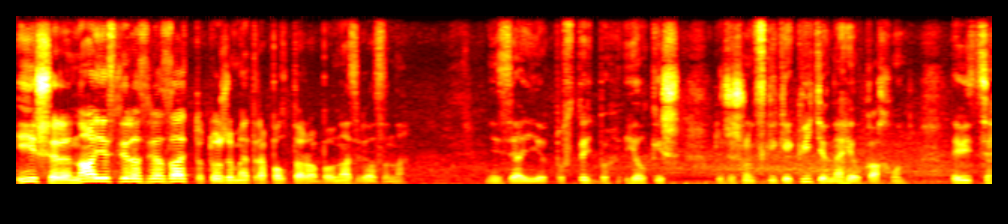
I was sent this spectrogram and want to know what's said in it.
І ширина, якщо розв'язати, то теж метра полтора, бо вона зв'язана. Нельзя її відпустити, бо гілки ж, тут же ж вон скільки квітів на гілках. Вон. Дивіться,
